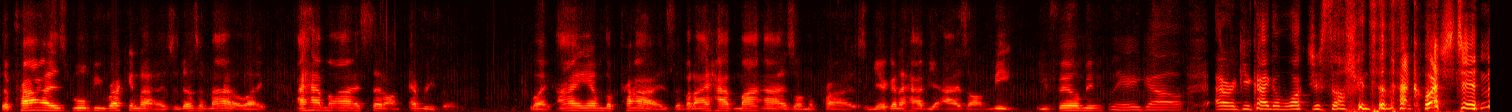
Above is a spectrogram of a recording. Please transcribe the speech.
The prize will be recognized. It doesn't matter. Like I have my eyes set on everything. Like I am the prize, but I have my eyes on the prize, and you're gonna have your eyes on me. You feel me? There you go. Eric, you kind of walked yourself into that question.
